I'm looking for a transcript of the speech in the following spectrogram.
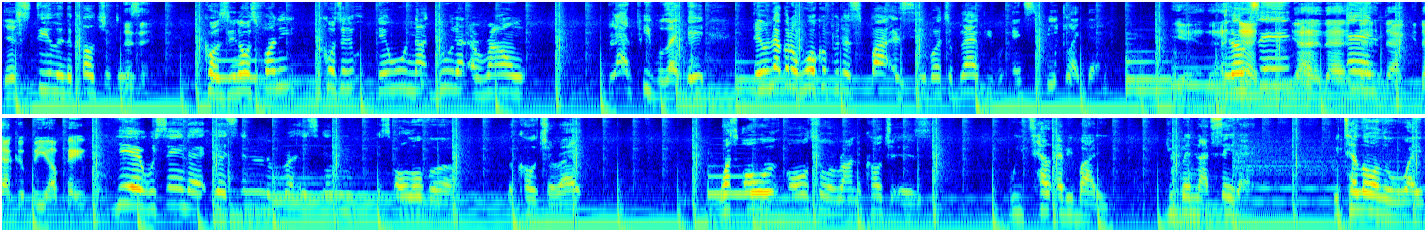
They're stealing the culture, dude. Listen, Because you know it's funny? Because they, they will not do that around black people. Like they they're not gonna walk up in a spot and see a bunch of black people and speak like that. yeah, that, You know what I'm saying? Yeah, that, that, And- that, that could be a painful. Yeah, we're saying that it's in the it's in it's all over the culture, right? What's all also around the culture is we tell everybody, you better not say that. We tell all the white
